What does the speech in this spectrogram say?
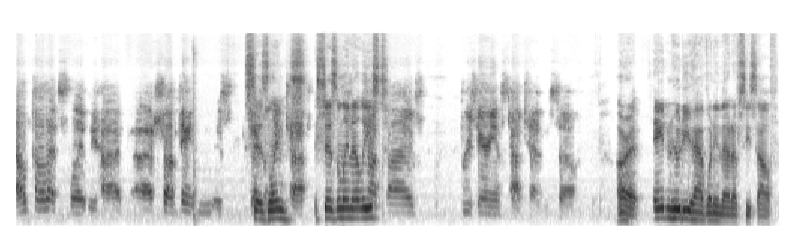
I would call that slightly hot. Uh, Sean Payton is Sizzling, top, sizzling at least. five. Bruce Arians top ten. So All right, Aiden, who do you have winning the NFC South?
